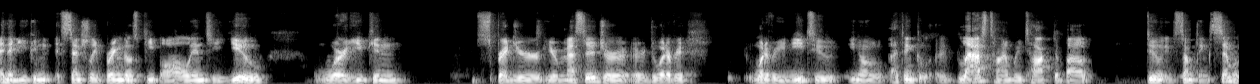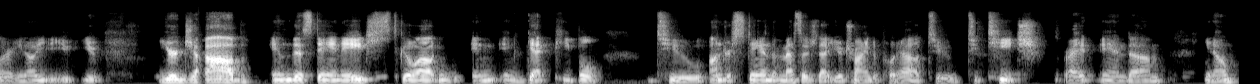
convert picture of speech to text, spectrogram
And then you can essentially bring those people all into you where you can spread your your message or, or do whatever whatever you need to you know i think last time we talked about doing something similar you know you you your job in this day and age is to go out and, and, and get people to understand the message that you're trying to put out to to teach right? And um, you know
